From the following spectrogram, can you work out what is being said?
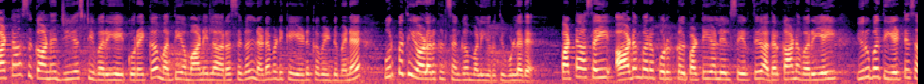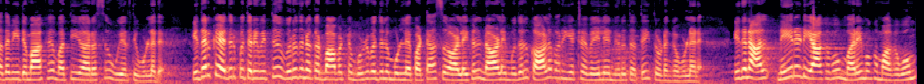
பட்டாசுக்கான ஜிஎஸ்டி வரியை குறைக்க மத்திய மாநில அரசுகள் நடவடிக்கை எடுக்க வேண்டும் என உற்பத்தியாளர்கள் சங்கம் வலியுறுத்தியுள்ளது. பட்டாசை ஆடம்பர பொருட்கள் பட்டியலில் சேர்த்து அதற்கான வரியை இருபத்தி எட்டு சதவீதமாக மத்திய அரசு உயர்த்தியுள்ளது. இதற்கு எதிர்ப்பு தெரிவித்து விருதுநகர் மாவட்டம் முழுவதிலும் உள்ள பட்டாசு ஆலைகள் நாளை முதல் காலவரையற்ற வேலை நிறுத்தத்தை தொடங்க உள்ளன. இதனால் நேரடியாகவும் மறைமுகமாகவும்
